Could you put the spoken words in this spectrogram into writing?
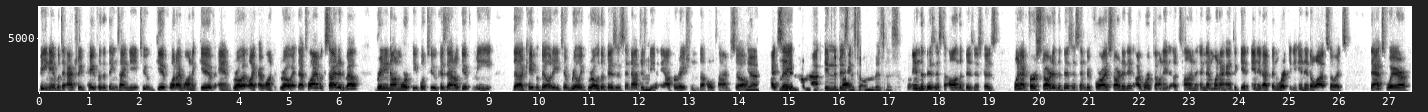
being able to actually pay for the things I need to, give what I want to give, and grow it like I want to grow it. That's why I'm excited about bringing on more people too, because that'll give me the capability to really grow the business and not just mm. be in the operation the whole time. So yeah, I'd say from that in the business right, to on the business, in the business to on the business. Because when I first started the business and before I started it, I worked on it a ton. And then when I had to get in it, I've been working in it a lot. So it's that's where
